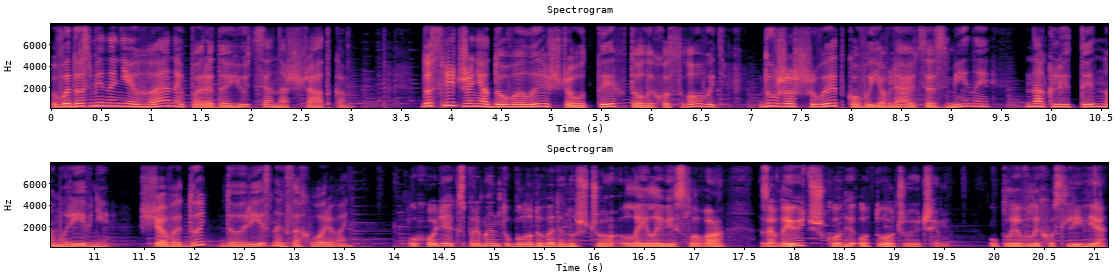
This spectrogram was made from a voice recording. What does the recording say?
Видозмінені гени передаються нащадкам. Дослідження довели, що у тих, хто лихословить, дуже швидко виявляються зміни на клітинному рівні, що ведуть до різних захворювань. У ході експерименту було доведено, що лайливі слова завдають шкоди оточуючим. Уплив лихослів'я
